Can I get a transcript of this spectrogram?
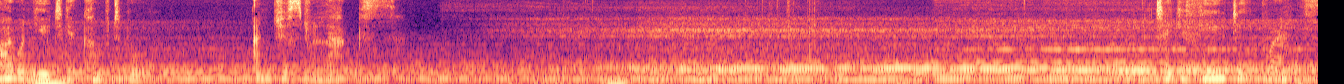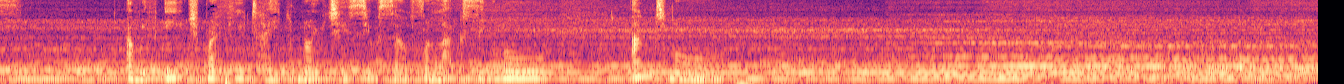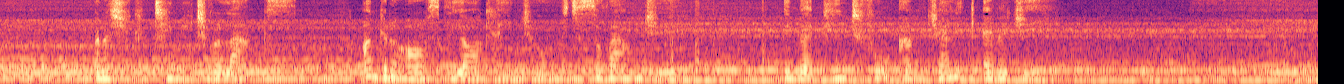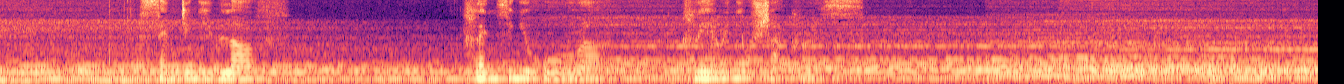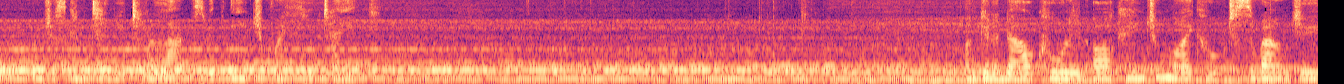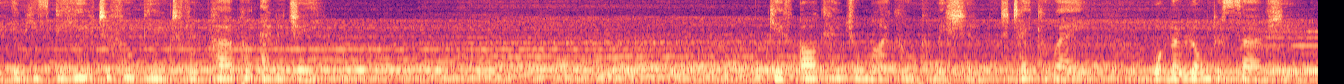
I want you to get comfortable and just relax. Take a few deep breaths, and with each breath you take, notice yourself relaxing more and more. And as you continue to relax, I'm going to ask the archangels to surround you in their beautiful angelic energy, sending you love, cleansing your aura, clearing your chakras. And just continue to relax with each breath you take. I'm going to now call in Archangel Michael to surround you in his beautiful, beautiful purple energy. Give Archangel Michael permission to take away what no longer serves you.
